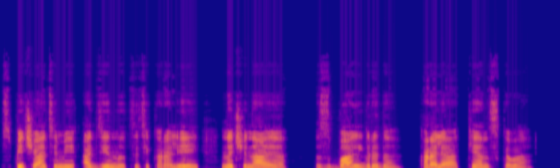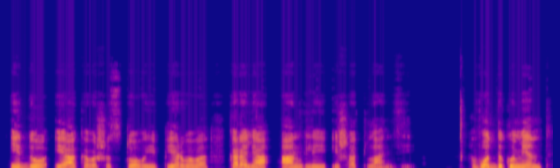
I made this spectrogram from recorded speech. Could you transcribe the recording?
с печатями одиннадцати королей, начиная с Бальдреда, короля Кенского, и до Иакова VI и I, короля Англии и Шотландии. Вот документ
